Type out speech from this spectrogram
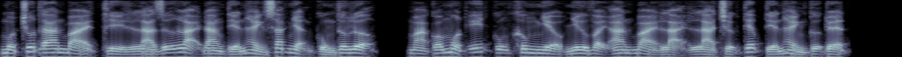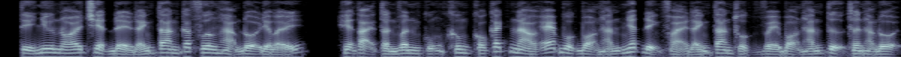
một chút an bài thì là giữ lại đang tiến hành xác nhận cùng thương lượng, mà có một ít cũng không nhiều như vậy an bài lại là trực tiếp tiến hành cự tuyệt tỷ như nói triệt để đánh tan các phương hạm đội điểm ấy, hiện tại tần vân cũng không có cách nào ép buộc bọn hắn nhất định phải đánh tan thuộc về bọn hắn tự thân hạm đội.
